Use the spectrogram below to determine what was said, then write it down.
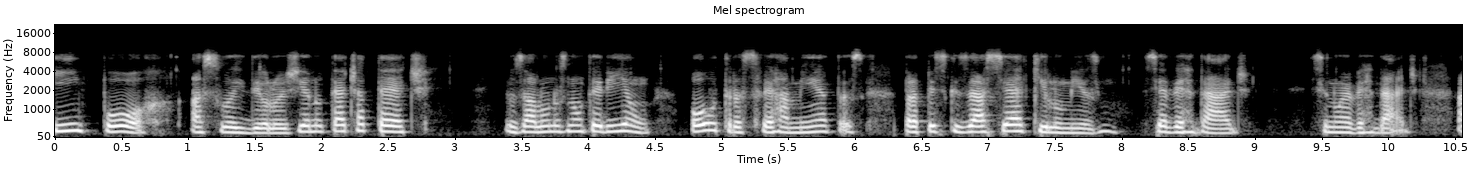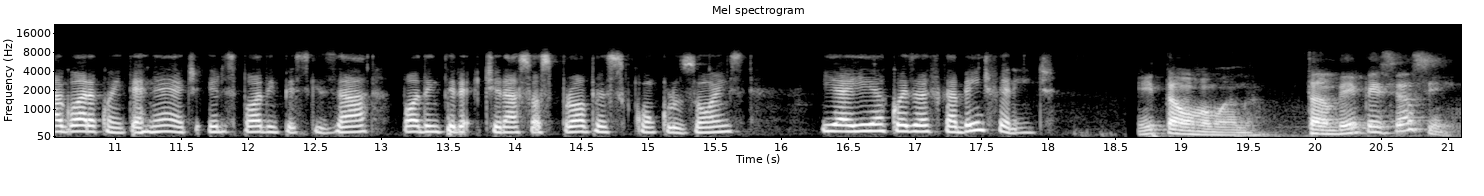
e impor a sua ideologia no tete a tete. Os alunos não teriam outras ferramentas para pesquisar se é aquilo mesmo, se é verdade, se não é verdade. Agora, com a internet, eles podem pesquisar, podem tirar suas próprias conclusões e aí a coisa vai ficar bem diferente. Então, Romana, também pensei assim.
